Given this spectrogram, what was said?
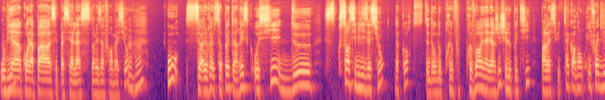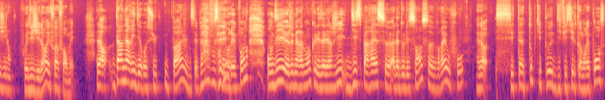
ou bien qu'on l'a pas, c'est passé à l'as dans les informations. Mhm. Ou ça, peut être un risque aussi de sensibilisation, d'accord Donc de prévoir une allergie chez le petit par la suite. D'accord, donc il faut être vigilant. Il faut être vigilant, il faut informer. Alors, dernière idée reçue ou pas, je ne sais pas, vous allez me répondre. On dit euh, généralement que les allergies disparaissent à l'adolescence, vrai ou faux? Alors, c'est un tout petit peu difficile comme réponse.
